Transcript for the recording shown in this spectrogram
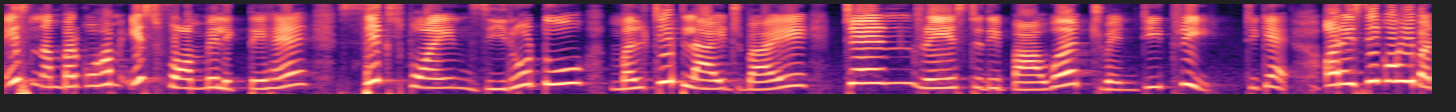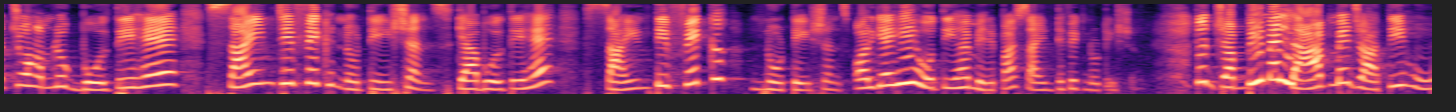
इस नंबर को हम इस फॉर्म में लिखते हैं six point zero two multiplied by ten raise to the power twenty three ठीक है? और इसी को ही बच्चों हम लोग बोलते हैं साइंटिफिक नोटेशंस क्या बोलते हैं? साइंटिफिक नोटेशंस और यही होती है मेरे पास साइंटिफिक नोटेशन तो जब भी मैं लैब में जाती हूँ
